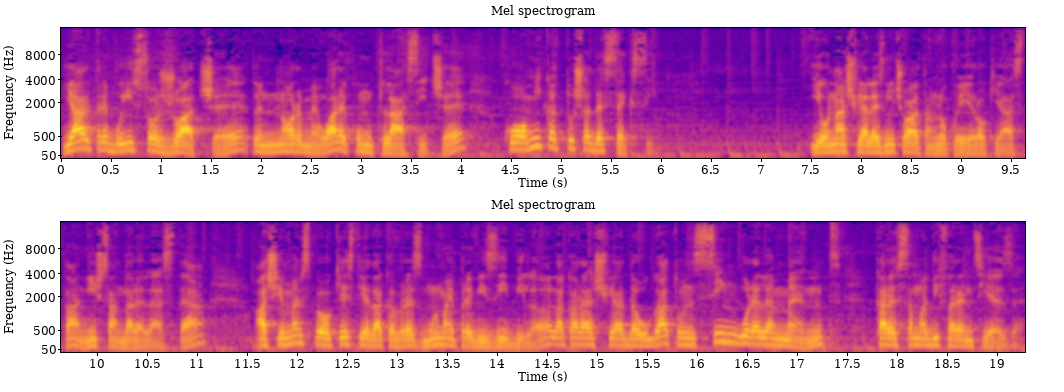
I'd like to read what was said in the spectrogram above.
Ea ar trebui să o joace în norme oarecum clasice, cu o mică tușă de sexy. Eu n-aș fi ales niciodată în locul ei rochia asta, nici sandalele astea. Aș fi mers pe o chestie, dacă vreți, mult mai previzibilă, la care aș fi adăugat un singur element care să mă diferențieze,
